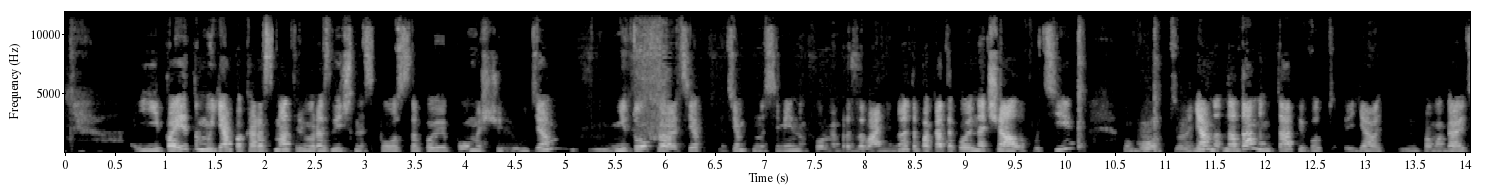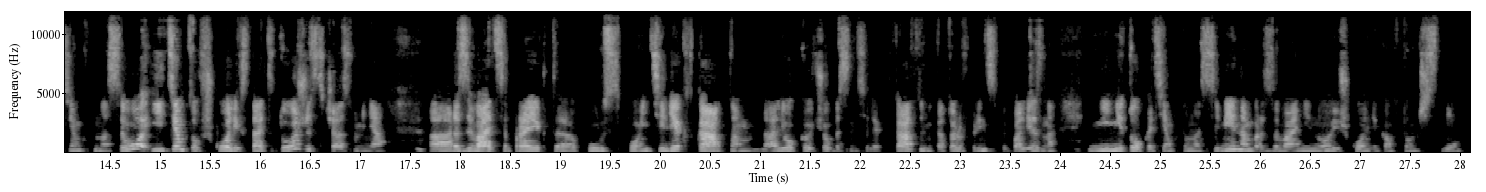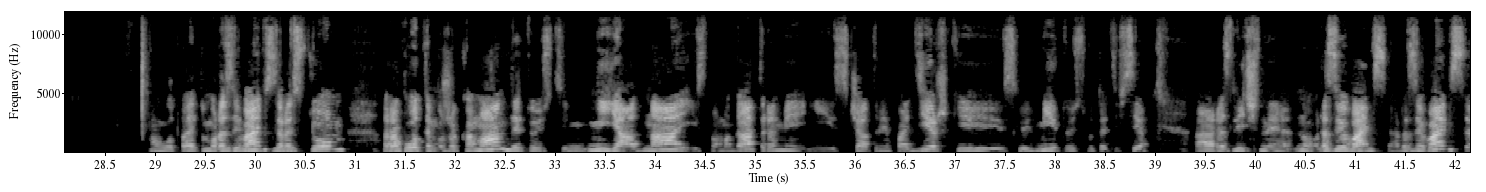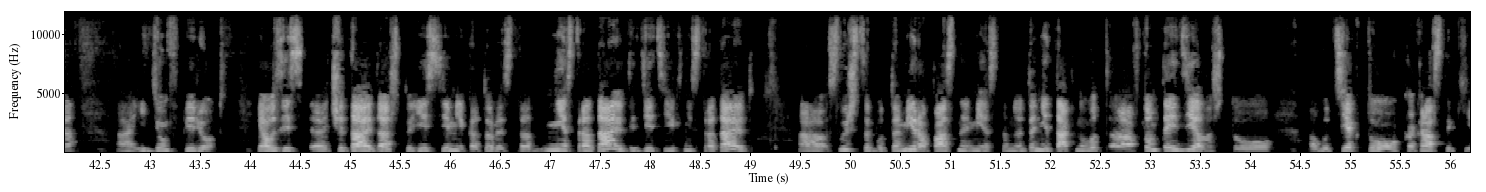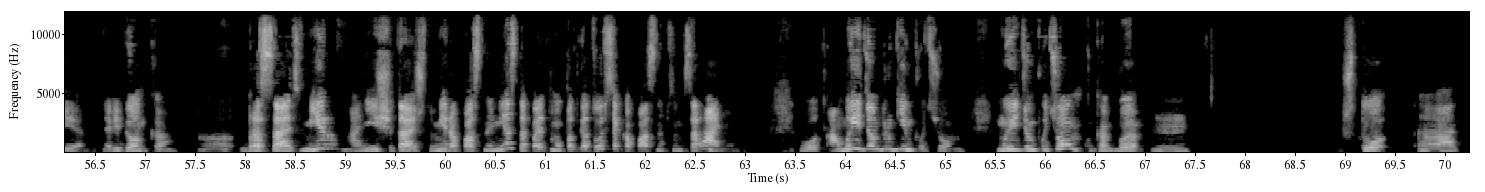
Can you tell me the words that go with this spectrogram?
И поэтому я пока рассматриваю различные способы помощи людям, не только тех, тем, кто на семейном форме образования. Но это пока такое начало пути. Вот. Я на, на данном этапе вот я помогаю тем, кто на СО, и тем, кто в школе, кстати, тоже. Сейчас у меня а, развивается проект, э, курс по интеллект-картам, да, легкая учеба с интеллект-картами, который, в принципе, полезно не, не только тем, кто на семейном образовании, но и школьникам в том числе. Вот, поэтому развиваемся, mm -hmm. растем, работаем уже командой, то есть не я одна, и с помогаторами, и с чатами поддержки, и с людьми, то есть вот эти все а, различные, ну, развиваемся, развиваемся, а, идем вперед. Я вот здесь э, читаю, да, что есть семьи, которые не страдают, и дети их не страдают, а, слышится, будто мир опасное место. Но это не так. Но вот в том-то и дело, что вот те, кто как раз-таки ребенка бросает в мир, они считают, что мир опасное место, поэтому подготовься к опасностям заранее. Вот. А мы идем другим путем. Мы идем путем, как бы, что, э,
